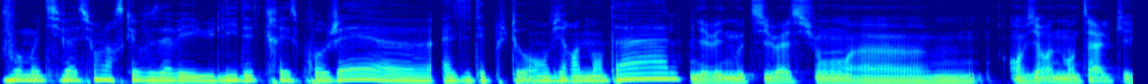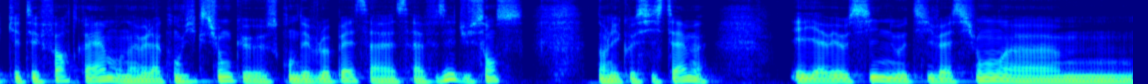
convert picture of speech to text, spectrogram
Vos motivations lorsque vous avez eu l'idée de créer ce projet, euh, elles étaient plutôt environnementales? Il y avait une motivation euh, environnementale qui, était forte quand même. On avait la conviction que ce qu'on développait, ça, faisait du sens dans l'écosystème. Et il y avait aussi une motivation euh,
